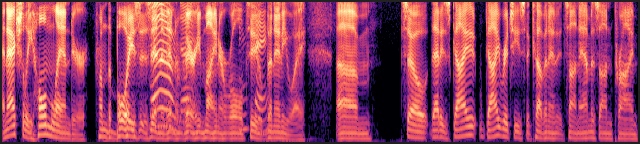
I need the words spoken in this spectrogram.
And actually, Homelander from The Boys is in Oh, it in a very minor role, too. But anyway, um, so that is Guy, Guy Ritchie's The Covenant. It's on Amazon Prime.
